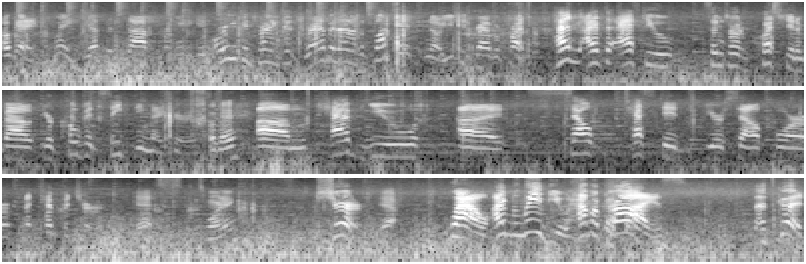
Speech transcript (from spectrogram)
Okay. Wait. You have to stop for me to get, or you can try and just grab it out of the bucket. No, you should grab a prize. Have, I have to ask you some sort of question about your COVID safety measures. Okay. Um, have you uh, self-tested yourself for a temperature? Yes. This morning? Sure. Yeah. Wow, I believe you. Have a prize. That's good.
